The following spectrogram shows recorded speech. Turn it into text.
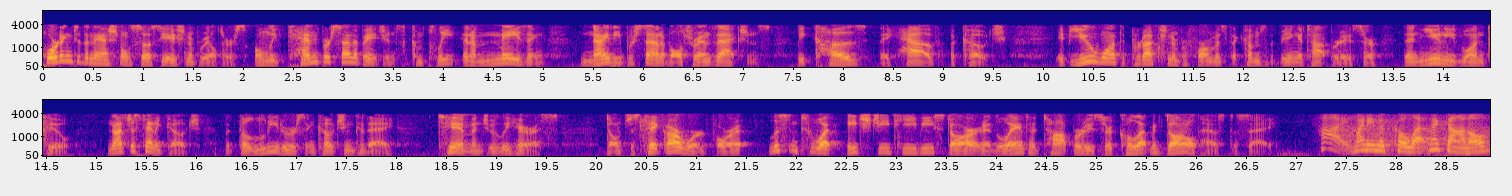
According to the National Association of Realtors, only 10% of agents complete an amazing 90% of all transactions because they have a coach. If you want the production and performance that comes with being a top producer, then you need one too. Not just any coach, but the leaders in coaching today, Tim and Julie Harris. Don't just take our word for it. Listen to what HGTV star and Atlanta top producer Colette McDonald has to say. Hi, my name is Colette McDonald,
